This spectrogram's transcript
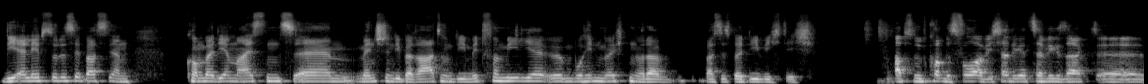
Wie erlebst du das, Sebastian? Kommen bei dir meistens ähm, Menschen in die Beratung, die mit Familie irgendwo hin möchten oder was ist bei dir wichtig? Absolut kommt es vor. Ich hatte jetzt ja, wie gesagt, äh,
